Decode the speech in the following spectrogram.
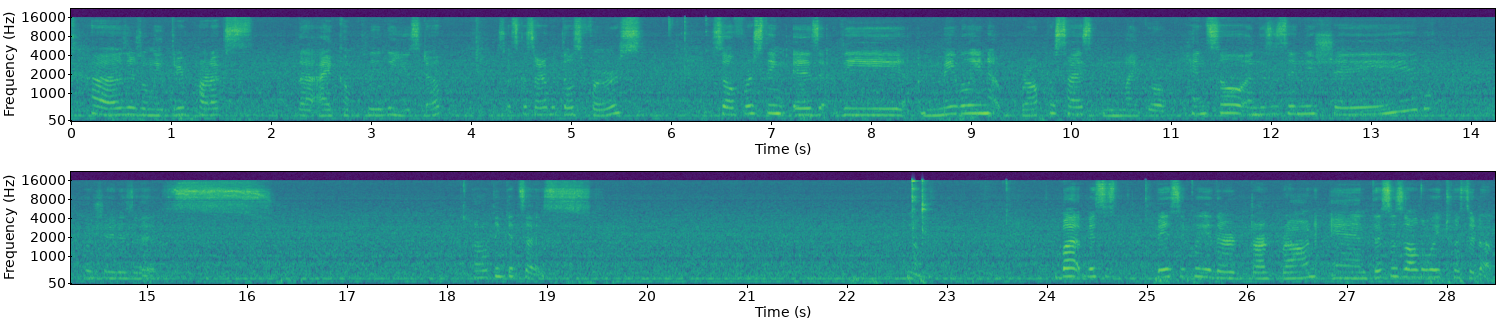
because there's only three products that I completely used up. So, let's get started with those first. So, first thing is the Maybelline Brow Precise Micro Pencil, and this is in the shade. What shade is it? I don't think it says. No. But this is basically they're dark brown and this is all the way twisted up.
